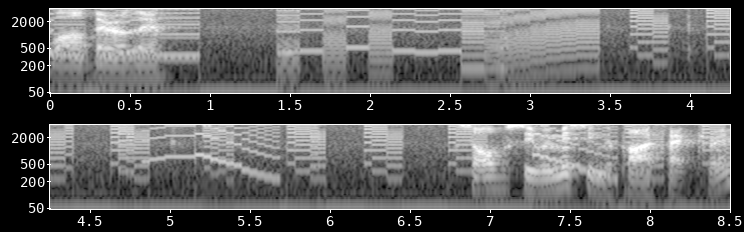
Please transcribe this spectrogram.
Wild barrel there. So obviously we're missing the pie factory.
